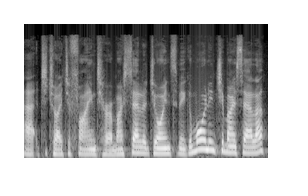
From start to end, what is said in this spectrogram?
uh, to try to find her. Marcella joins me. Good morning to you, Marcella.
